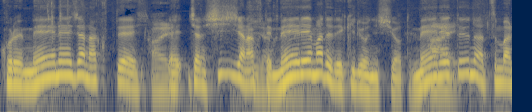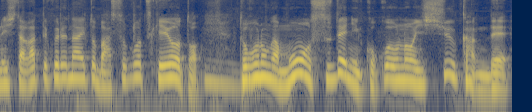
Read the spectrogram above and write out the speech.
これ、命令じゃなくて、はい、えじゃ指示じゃなくて、命令までできるようにしようと、命令というのは、つまり従ってくれないと罰則をつけようと、ところがもうすでにここの1週間で、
